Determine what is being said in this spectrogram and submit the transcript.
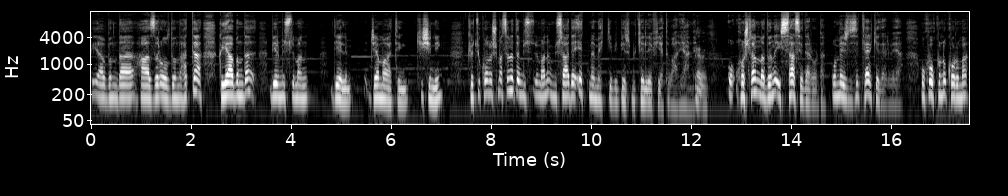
gıyabında hazır olduğunda hatta gıyabında bir Müslüman diyelim cemaatin, kişinin kötü konuşmasına da Müslümanın müsaade etmemek gibi bir mükellefiyeti var yani. Evet. O hoşlanmadığını ihsas eder oradan. O meclisi terk eder veya hukukunu koruma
